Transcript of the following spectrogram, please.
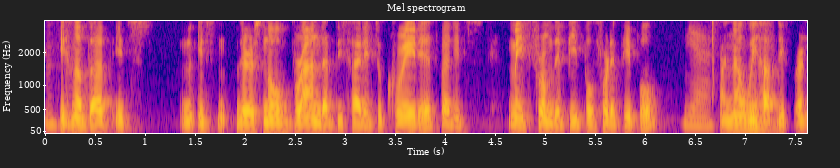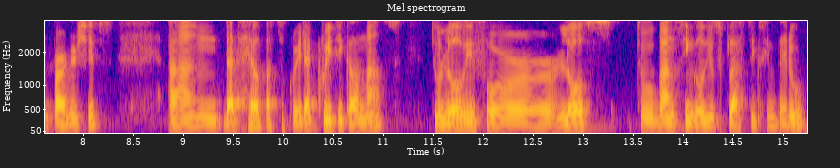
Mm-hmm. It's not that it's it's there's no brand that decided to create it, but it's made from the people for the people. Yeah. And now we have different partnerships, and that help us to create a critical mass to lobby for laws to ban single-use plastics in Peru.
